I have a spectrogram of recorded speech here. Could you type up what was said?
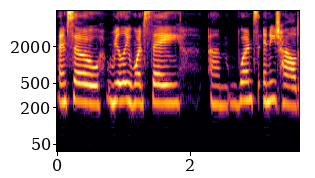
And so, really, once they, um, once any child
